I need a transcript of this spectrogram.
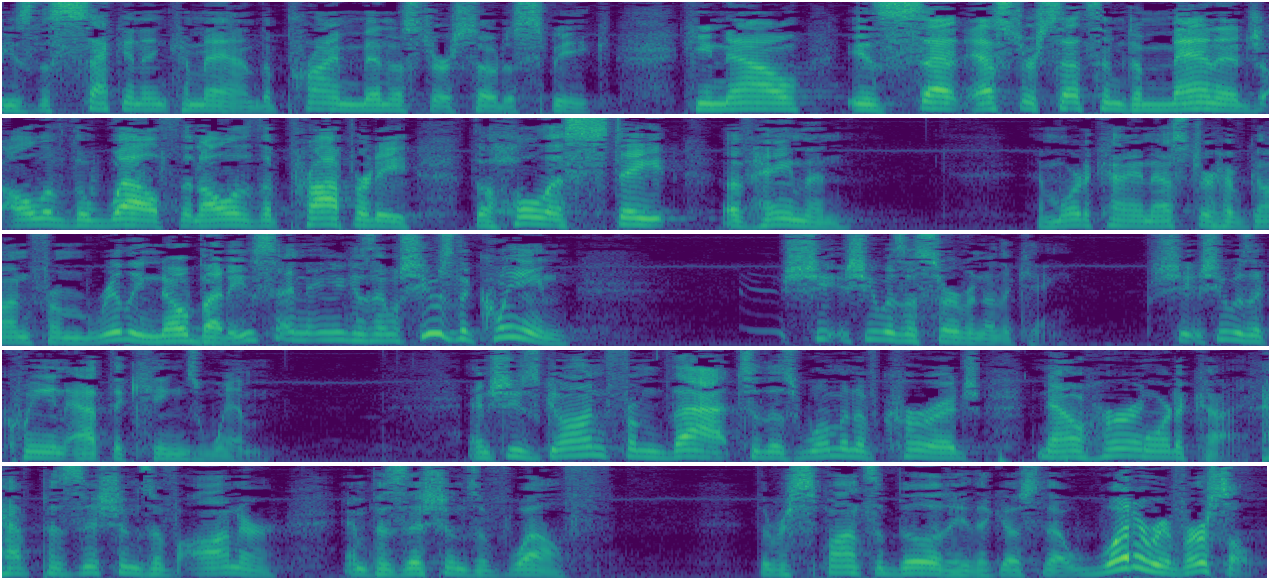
He's the second in command, the prime minister, so to speak. He now is set, Esther sets him to manage all of the wealth and all of the property, the whole estate of Haman. And Mordecai and Esther have gone from really nobodies, and you can say, well, she was the queen. She, she was a servant of the king. She, she was a queen at the king's whim. And she's gone from that to this woman of courage. Now her and Mordecai have positions of honor and positions of wealth the responsibility that goes to that. What a reversal.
